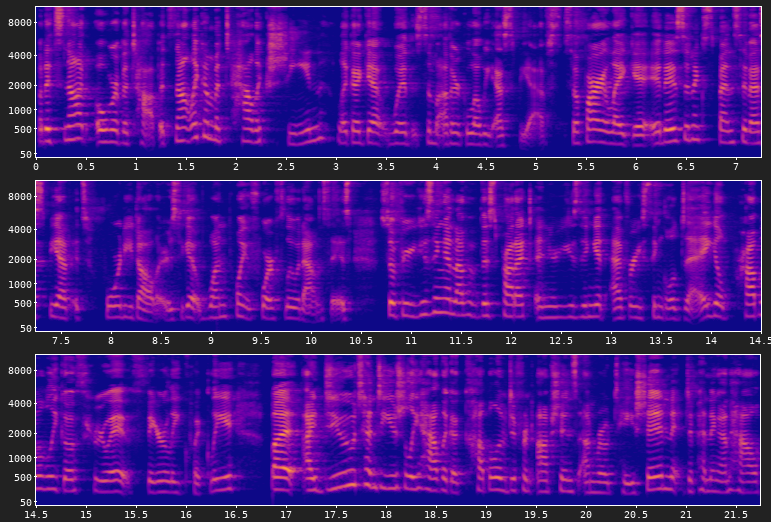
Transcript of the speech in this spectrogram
but it's not over the top. It's not like a metallic sheen like I get with some other glowy SPFs. So far I like it. It is an expensive SPF. It's $40. You get 1.4 fluid ounces. So if you're using enough of this product and you're using it every single day, you'll probably go through it fairly quickly. But I do tend to usually have like a couple of different options on rotation depending on how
